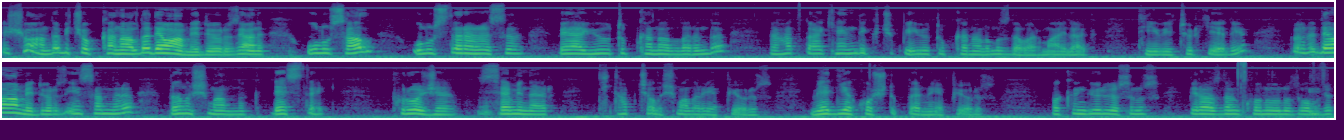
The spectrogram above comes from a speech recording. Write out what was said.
E, şu anda birçok kanalda devam ediyoruz. Yani ulusal, uluslararası veya YouTube kanallarında ve hatta kendi küçük bir YouTube kanalımız da var. My Life TV Türkiye diye. Böyle devam ediyoruz. İnsanlara danışmanlık, destek, proje, seminer, kitap çalışmaları yapıyoruz. Medya koştuklarını yapıyoruz. Bakın görüyorsunuz birazdan konuğunuz olacak.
